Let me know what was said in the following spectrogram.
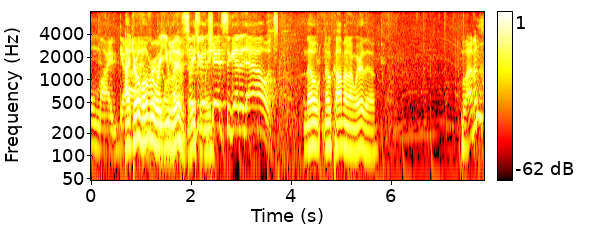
Oh my god. I drove over bro. where you We had lived such a good chance to get it out. No, no comment on where though. What happened?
